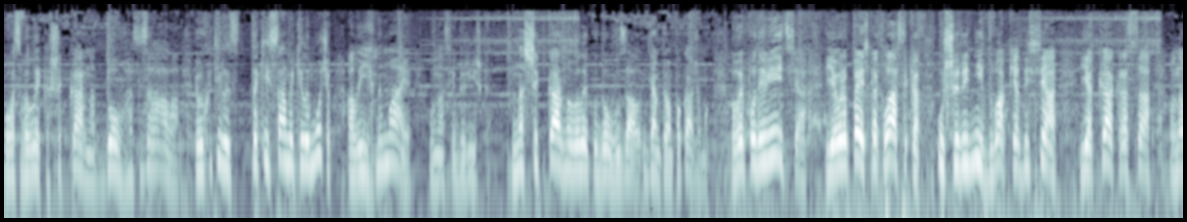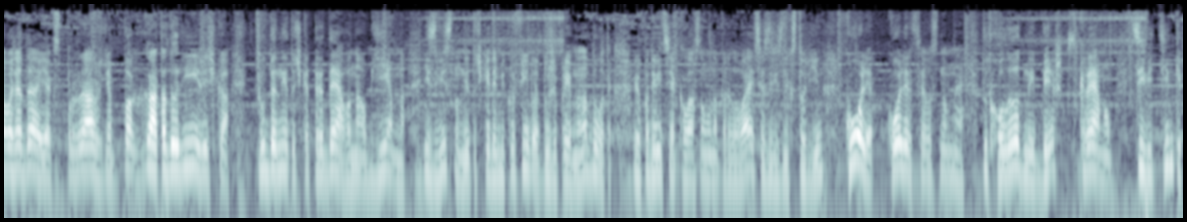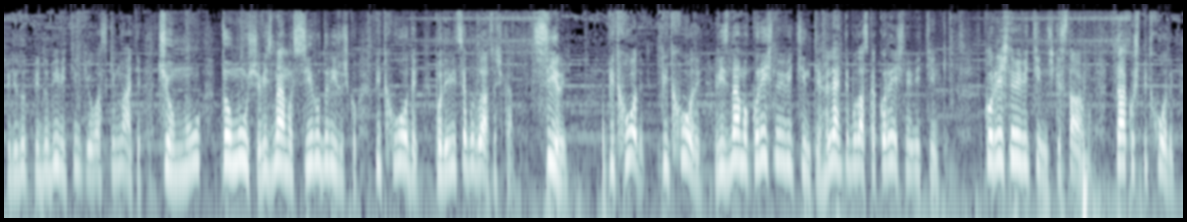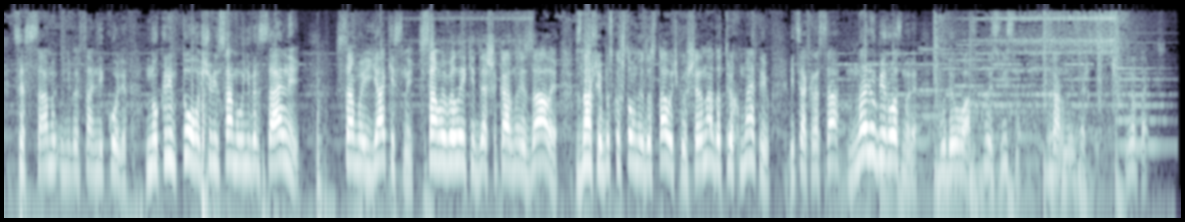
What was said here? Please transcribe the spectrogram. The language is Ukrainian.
У вас велика, шикарна, довга зала. І ви хотіли такий самий килимочок, але їх немає. У нас є доріжка. На шикарну велику довгу залу. Йдемте вам покажемо. Ви подивіться, європейська класика у ширині 2,50. Яка краса! Вона виглядає як справжня багата доріжечка. Де ниточка 3D, вона об'ємна. І звісно, ниточка йде мікрофібра, дуже приємна на дотик. І подивіться, як класно вона переливається з різних сторін. Колір, колір це основне. Тут холодний беж з кремом. Ці відтінки підійдуть під любі відтінки у вас в кімнаті. Чому? Тому що візьмемо сіру доріжечку, підходить. Подивіться, будь ласочка, сірий. Підходить, підходить. Візьмемо коричневі відтінки. Гляньте, будь ласка, коричневі відтінки. Коричневі відтіночки ставимо. Також підходить. Це самий універсальний колір. Но крім того, що він самий універсальний, самий якісний, самий великий для шикарної зали, з нашою безкоштовною доставочкою, ширина до 3 метрів. І ця краса на любі розміри буде у вас. Ну і звісно, з гарною знижкою. Звертайтесь.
